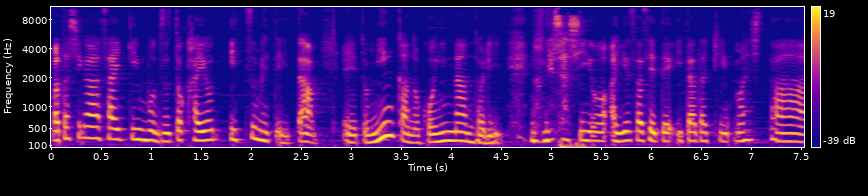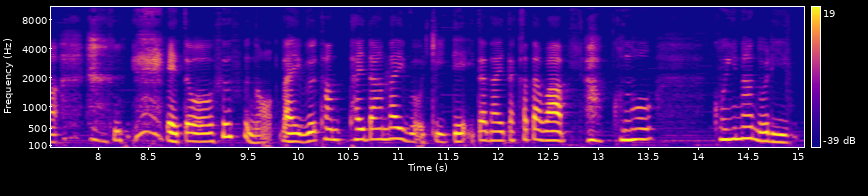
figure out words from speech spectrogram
私が最近もずっと通い詰めていた、えーと、民家のコインランドリーの、ね、写真を上げさせていただきました。えと夫婦のライブ対談ライブを聞いていただいた方はあこのコインランドリー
